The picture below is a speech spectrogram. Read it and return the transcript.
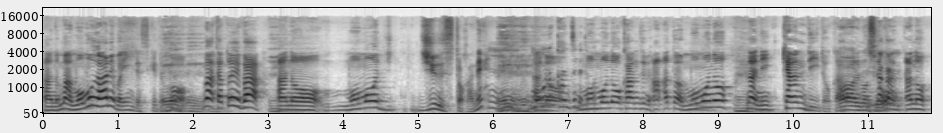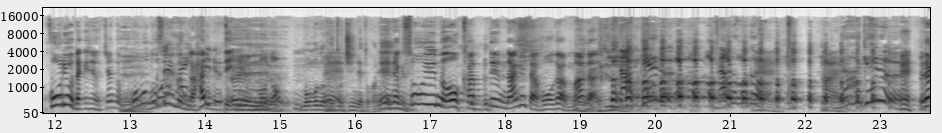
あのまあ桃があればいいんですけども、ええまあ例えば、ええあの桃ジュースとかね、ええ。あ桃の缶詰とか桃の缶詰。ああとは桃の何、キャンディーとか。あありますよ。だからあの香料だけじゃなくてちゃんと桃の成分が入っているもの、ええ。桃のフェットチーネとかね、えーだからそういうのを買って投げた方がまだいい。投げる。なるほど、ええはい投げる、えだ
